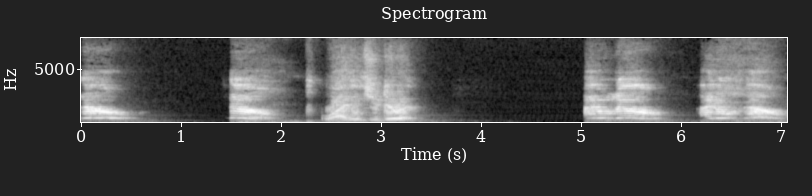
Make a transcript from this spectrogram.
No, no, Why did you do it? I don't know. I don't know.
